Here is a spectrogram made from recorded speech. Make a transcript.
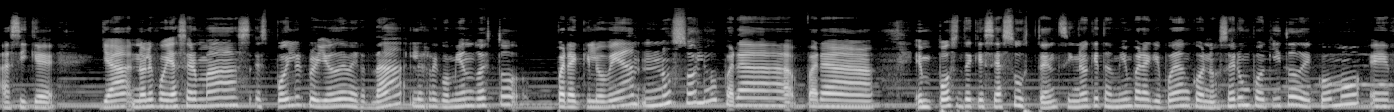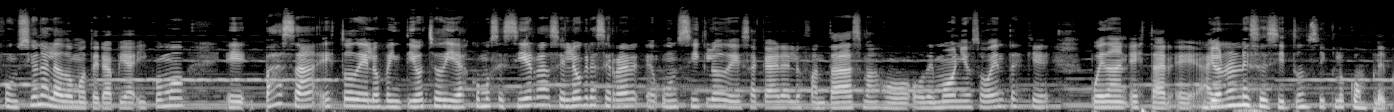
Así que ya no les voy a hacer más spoiler, pero yo de verdad les recomiendo esto para que lo vean, no solo para, para en pos de que se asusten, sino que también para que puedan conocer un poquito de cómo eh, funciona la domoterapia y cómo eh, pasa esto de los 28 días, cómo se cierra, se logra cerrar eh, un ciclo de sacar a los fantasmas o, demonios o entes que puedan estar ahí. Yo no necesito un ciclo completo.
